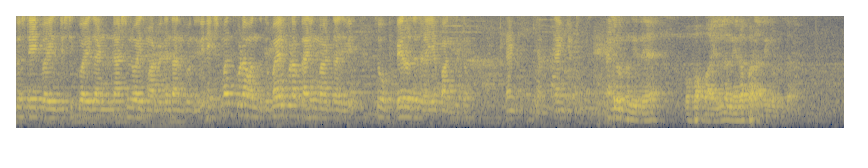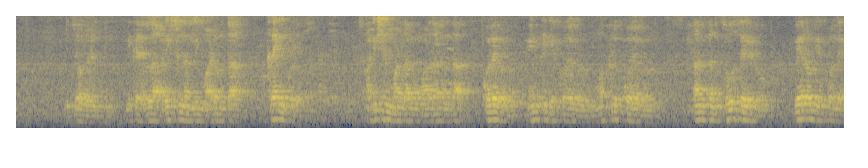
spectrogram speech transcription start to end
so state wise district wise and national wise ಮಾಡಬೇಕಂತ ಅನ್ಕೋತಿದ್ವಿ ನೆಕ್ಸ್ಟ್ ಮಂತ್ ಕೂಡ ಒಂದು ದುಬೈಲಿ ಕೂಡ ಪ್ಲಾನಿಂಗ್ ಮಾಡ್ತಾ ಇದ್ದೀವಿ ಸೊ ಬೇರೆಯವ್ರ ಜೊತೆ ಟೈಅಪ್ ಆಗಿಬಿಟ್ಟು ಥ್ಯಾಂಕ್ ಯು ಥ್ಯಾಂಕ್ ಯು ಇದು ಬಂದಿದೆ ಒಬ್ಬೊಬ್ಬ ಎಲ್ಲ ನಿರಪರಾಧಿಗಳು ಸರ್ ನಿಜವಾಗ್ಲೂ ಹೇಳ್ತೀನಿ. ಈಗ ಎಲ್ಲ ಅಡಿಕ್ಷನಲ್ಲಿ ಮಾಡುವಂಥ ಕ್ರೈಮ್ಗಳು. ಅಡಿಕ್ಷನ್ ಮಾಡಿದಾಗ ಮಾಡಿದಾಗಂಥ ಕೊಲೆಗಳು, ಹೆಂಡತಿಗೆ ಕೊಲೆಗಳು, ಮಕ್ಳಿಗೆ ಕೊಲೆಗಳು, ತನ್ನ ತನ್ನ ಸೂಸೈಡು ಬೇರೆಯವ್ರಿಗೆ ಕೊಲೆ,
